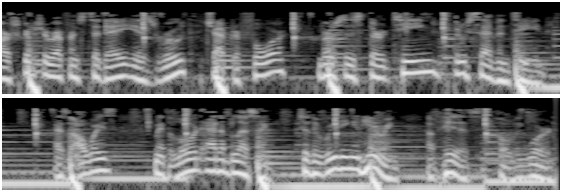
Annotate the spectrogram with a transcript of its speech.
Our scripture reference today is Ruth chapter 4, verses 13 through 17. As always, may the Lord add a blessing to the reading and hearing of His holy word.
